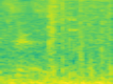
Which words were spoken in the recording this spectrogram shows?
are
